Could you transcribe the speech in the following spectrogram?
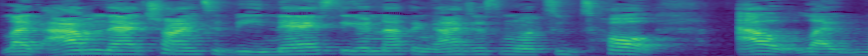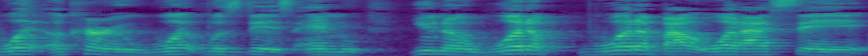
like I'm not trying to be nasty or nothing. I just want to talk out like what occurred, what was this, and you know what? A, what about what I said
